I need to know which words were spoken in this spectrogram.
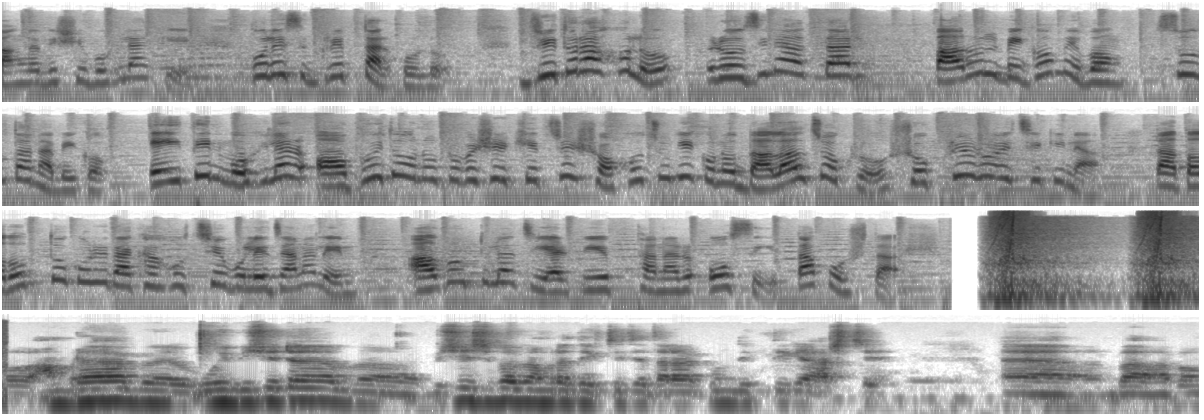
বাংলাদেশি মহিলাকে পুলিশ গ্রেপ্তার করল। ধৃতরা হল রোজিনা আক্তার, পারুল বেগম এবং সুলতানা বেগম। এই তিন মহিলার অবৈধ অনুপ্রবেশের ক্ষেত্রে সহযোগী কোনো দালাল চক্র সক্রিয় রয়েছে কিনা তা তদন্ত করে দেখা হচ্ছে বলে জানালেন আগরতলা জিআরপিএফ থানার ওসি তাপস দাস। আমরা ওই বিষয়টা বিশেষভাবে আমরা দেখছি যে তারা কোন দিক থেকে আসছে। বা এবং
